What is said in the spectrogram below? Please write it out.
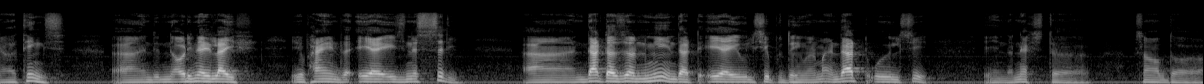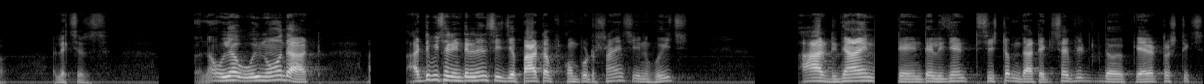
uh, things. And in ordinary life, you find the AI is necessary and that does not mean that AI will shift to the human mind that we will see in the next uh, some of the lectures. Now, we have we know that artificial intelligence is a part of computer science in which are designed intelligent system that exhibit the characteristics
